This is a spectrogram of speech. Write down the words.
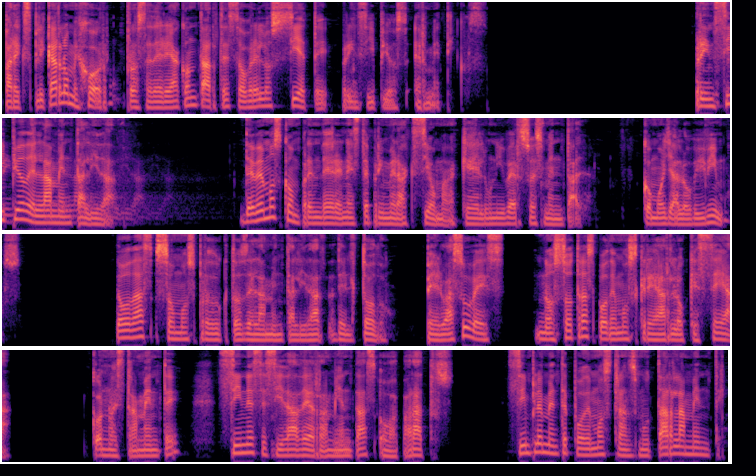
para explicarlo mejor, procederé a contarte sobre los siete principios herméticos. Principio de la mentalidad. Debemos comprender en este primer axioma que el universo es mental, como ya lo vivimos. Todas somos productos de la mentalidad del todo, pero a su vez, nosotras podemos crear lo que sea con nuestra mente sin necesidad de herramientas o aparatos. Simplemente podemos transmutar la mente,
